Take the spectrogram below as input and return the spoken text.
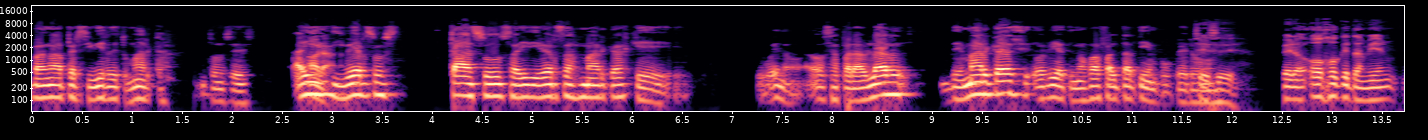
van a percibir de tu marca. Entonces, hay diversos casos, hay diversas marcas que, bueno, o sea, para hablar de marcas, olvídate, nos va a faltar tiempo, pero... Sí, sí. Pero ojo que también,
